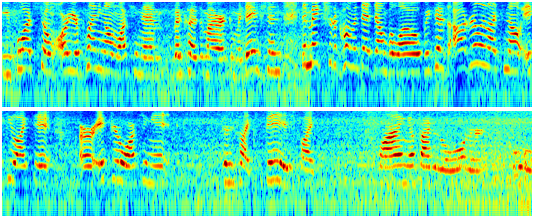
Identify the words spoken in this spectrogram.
you've watched them or you're planning on watching them because of my recommendation, then make sure to comment that down below because I'd really like to know if you liked it or if you're watching it. There's like fish like flying up out of the water. It's cool.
